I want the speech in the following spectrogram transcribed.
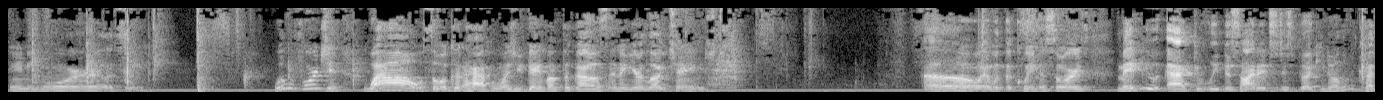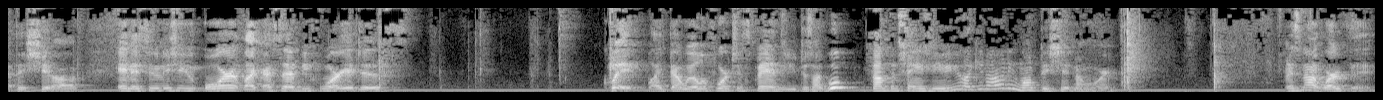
Anymore. Let's see. Wheel of Fortune. Wow. So what could have happened was you gave up the ghost and then your luck changed. Oh, and with the Queen of Swords, maybe you actively decided to just be like, you know, let me cut this shit off. And as soon as you, or like I said before, it just quick. Like that wheel of fortune spins, you just like, whoop, something changed you. You're like, you know, I don't even want this shit no more. It's not worth it.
